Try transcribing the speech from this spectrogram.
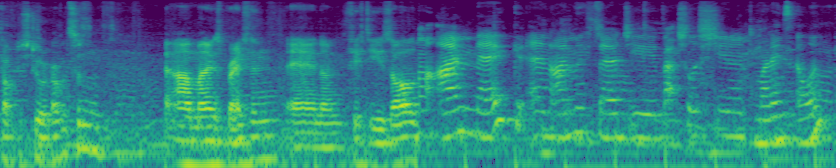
Dr. Stuart Robinson. Um, my name is Brenton and I'm 50 years old. I'm Meg and I'm a third year bachelor student. My name's Ellen.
